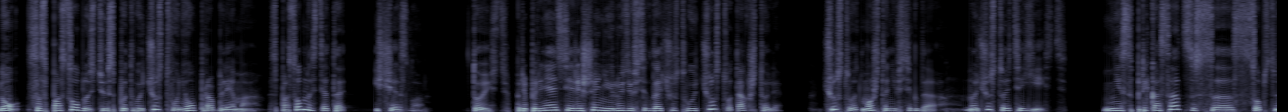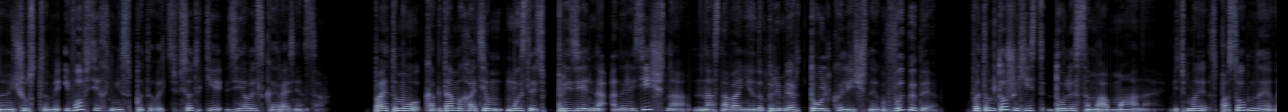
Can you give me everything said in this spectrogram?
Но со способностью испытывать чувства у него проблема. Способность эта исчезла. То есть при принятии решений люди всегда чувствуют чувства, так что ли? Чувствуют, может, и не всегда, но чувства эти есть не соприкасаться с собственными чувствами и вовсе их не испытывать, все-таки дьявольская разница. Поэтому, когда мы хотим мыслить предельно аналитично, на основании, например, только личной выгоды, в этом тоже есть доля самообмана. Ведь мы способны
